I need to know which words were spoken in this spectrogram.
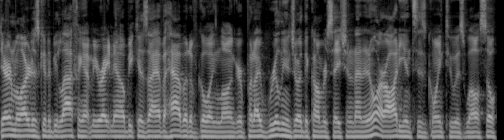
Darren Millard is going to be laughing at me right now because I have a habit of going longer, but I really enjoyed the conversation and I know our audience is going to as well. So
